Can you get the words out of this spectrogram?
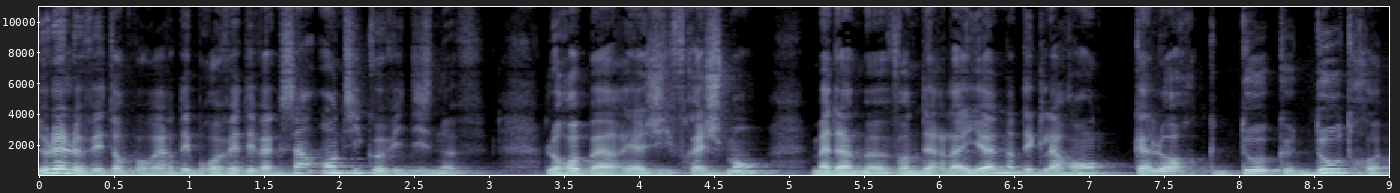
de la levée temporaire des brevets des vaccins anti-Covid-19. L'Europe a réagi fraîchement, Madame von der Leyen déclarant qu'alors que d'autres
